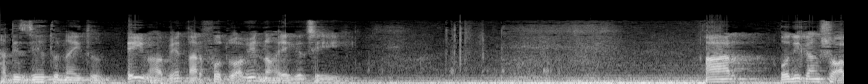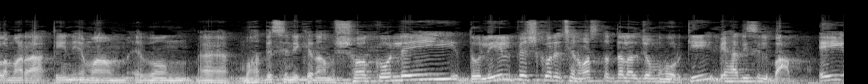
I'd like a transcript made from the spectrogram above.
হাদিস যেহেতু নাই তো, এইভাবে তার ফতুয়া ভিন্ন হয়ে গেছে। আর অধিকাংশ আলমারা, তিন ইমাম এবং মহাদিসিনিকেরাম সকলেই দলিল পেশ করেছেন ওয়াস্তাল জমহর, কি? বেহাদিসিল বাব। এই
